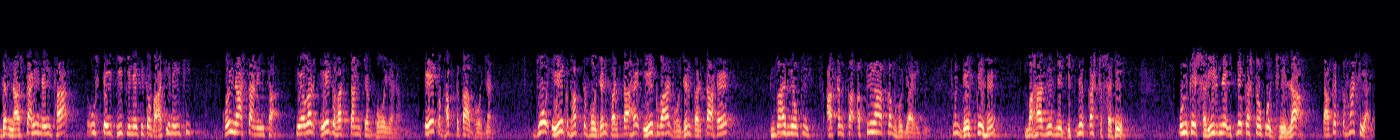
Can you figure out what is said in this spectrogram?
जब नाश्ता ही नहीं था तो उससे ही पी पीने की तो बात ही नहीं थी। कोई नाश्ता नहीं था, केवल एक भक्तम च भोजनम, एक भक्त का भोजन। जो एक भक्त भोजन करता है, एक बार भोजन करता है, बीमारियों की आशंका अपने आप कम हो जाएगी। हम देखते हैं, महावीर ने जितने कष्ट सहे उनके शरीर ने इतने कष्टों को झेला, ताकत कहाँ से आई?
